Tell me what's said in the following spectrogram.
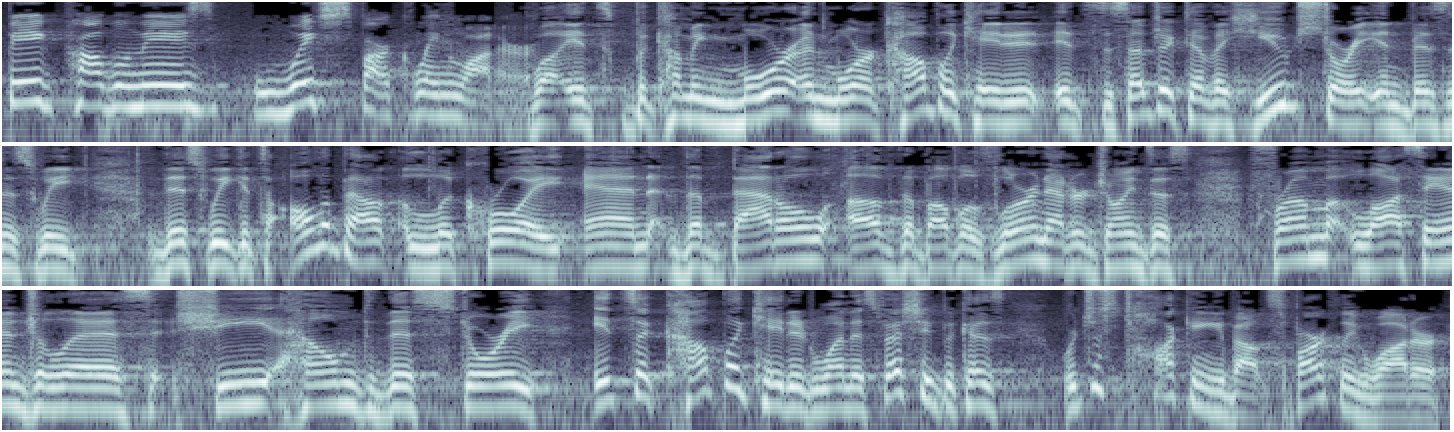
big problem is which sparkling water? Well, it's becoming more and more complicated. It's the subject of a huge story in Business Week this week. It's all about LaCroix and the battle of the bubbles. Lauren Etter joins us from Los Angeles. She helmed this story. It's a complicated one, especially because we're just talking about sparkling water,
